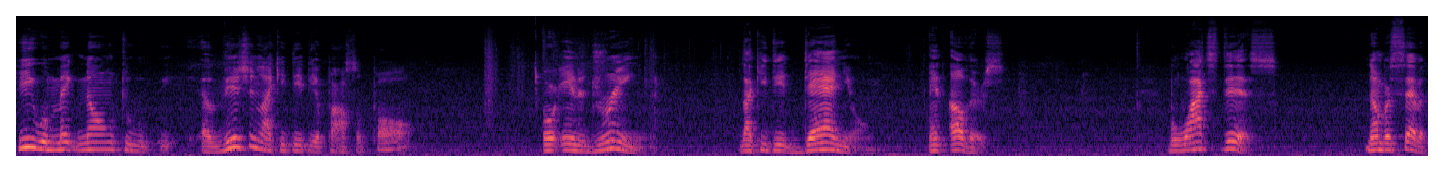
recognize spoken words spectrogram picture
He will make known to a vision like he did the Apostle Paul, or in a dream like he did Daniel and others. But watch this. Number seven,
